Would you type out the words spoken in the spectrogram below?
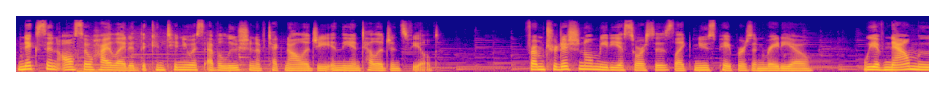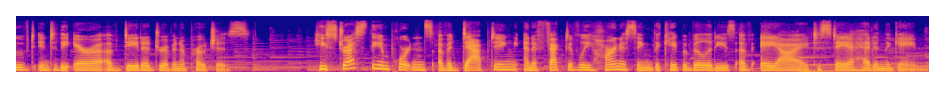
Nixon also highlighted the continuous evolution of technology in the intelligence field. From traditional media sources like newspapers and radio, we have now moved into the era of data driven approaches. He stressed the importance of adapting and effectively harnessing the capabilities of AI to stay ahead in the game.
